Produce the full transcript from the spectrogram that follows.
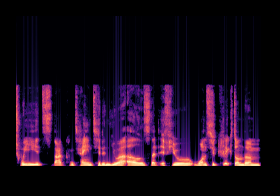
tweets that contained hidden URLs that if you, once you clicked on them,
